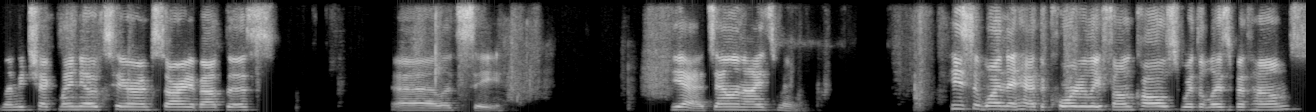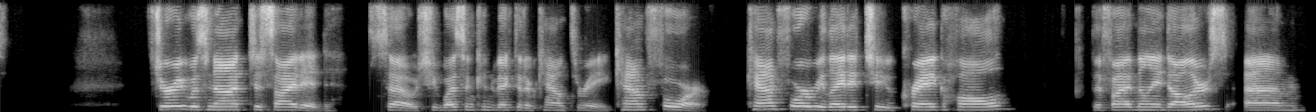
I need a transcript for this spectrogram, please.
Let me check my notes here. I'm sorry about this. Uh, let's see. Yeah, it's Alan Eisenman. He's the one that had the quarterly phone calls with Elizabeth Holmes. Jury was not decided. So she wasn't convicted of count three. Count four. Count four related to Craig Hall the $5 million. Um,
